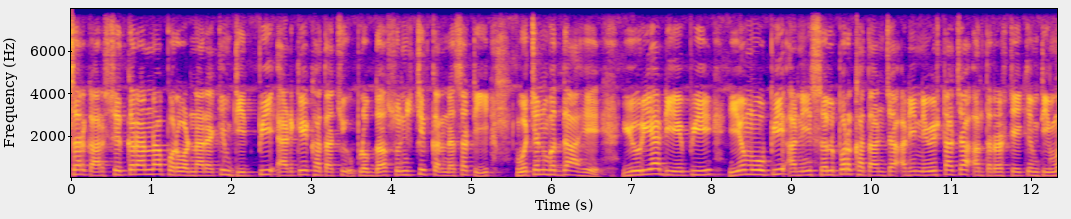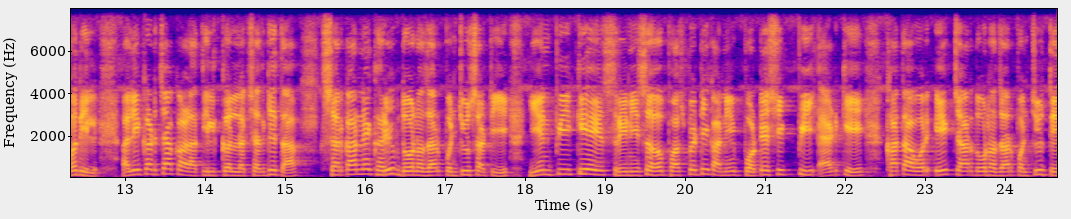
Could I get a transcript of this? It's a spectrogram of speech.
सरकार शेतकऱ्यांना परवडणाऱ्या किमतीत पी ॲड के खताची उपलब्धता सुनिश्चित करण्यासाठी वचनबद्ध आहे. Urea D A P M O P आणि सल्फर खतांच्या आणि निविष्टाच्या आंतरराष्ट्रीय किमतीमधील अलीकडच्या काळातील कल लक्षात घेता सरकारने खरीप दोन हजार पंचवीससाठी एन पी के श्रेणीसह फॉस्फेटिक आणि पोटॅशिक पी ॲड के खतावर एक चार दोन हजार पंचवीस ते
